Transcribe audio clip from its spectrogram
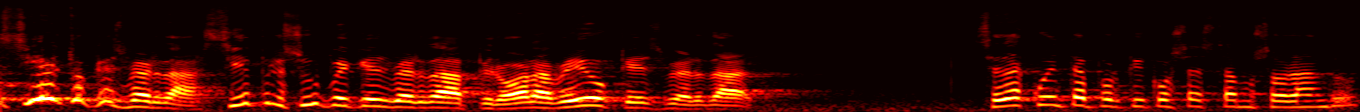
es cierto que es verdad, siempre supe que es verdad, pero ahora veo que es verdad. ¿Se da cuenta por qué cosa estamos orando?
